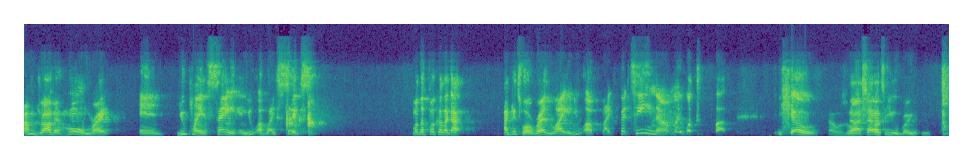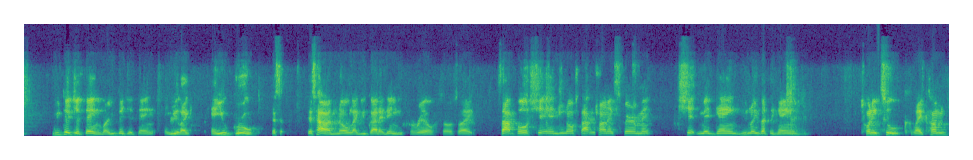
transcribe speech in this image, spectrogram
I'm driving home, right? And you playing sane and you up like six. Motherfucker, like I I get to a red light and you up like 15 now. I'm like, what the fuck? Yo, That was nah, shout out to you, bro. You, you- you did your thing, bro. You did your thing. And you like and you grew. That's that's how I know like you got it in you for real. So it's like stop bullshitting, you know, stop trying to experiment shit mid game. You know you got the game. 22, like come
